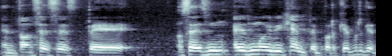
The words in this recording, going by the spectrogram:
Entonces, este, o sea, es, es muy vigente. ¿Por qué? Porque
